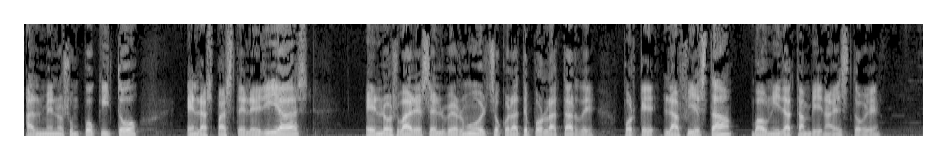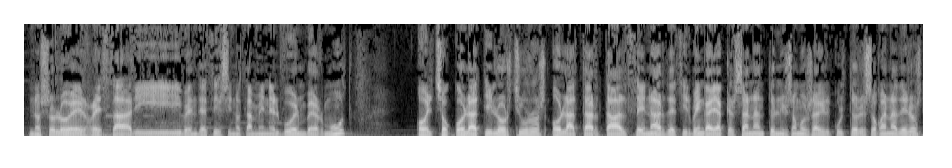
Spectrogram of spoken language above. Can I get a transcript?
al menos un poquito, en las pastelerías, en los bares el vermú, el chocolate por la tarde, porque la fiesta va unida también a esto, ¿eh? No solo es rezar y bendecir, sino también el buen vermut, o el chocolate y los churros, o la tarta al cenar, decir, venga, ya que es San Antonio somos agricultores o ganaderos,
